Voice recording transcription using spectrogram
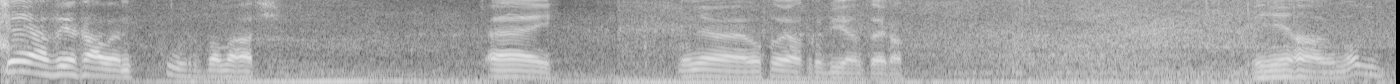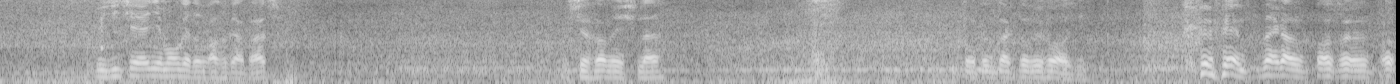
Gdzie ja zjechałem? Kurwa mać. Ej. No nie, no co ja zrobiłem teraz? Ja, no widzicie, nie mogę do was gadać. Już się zamyślę. Potem tak to wychodzi. Więc teraz to, że po-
